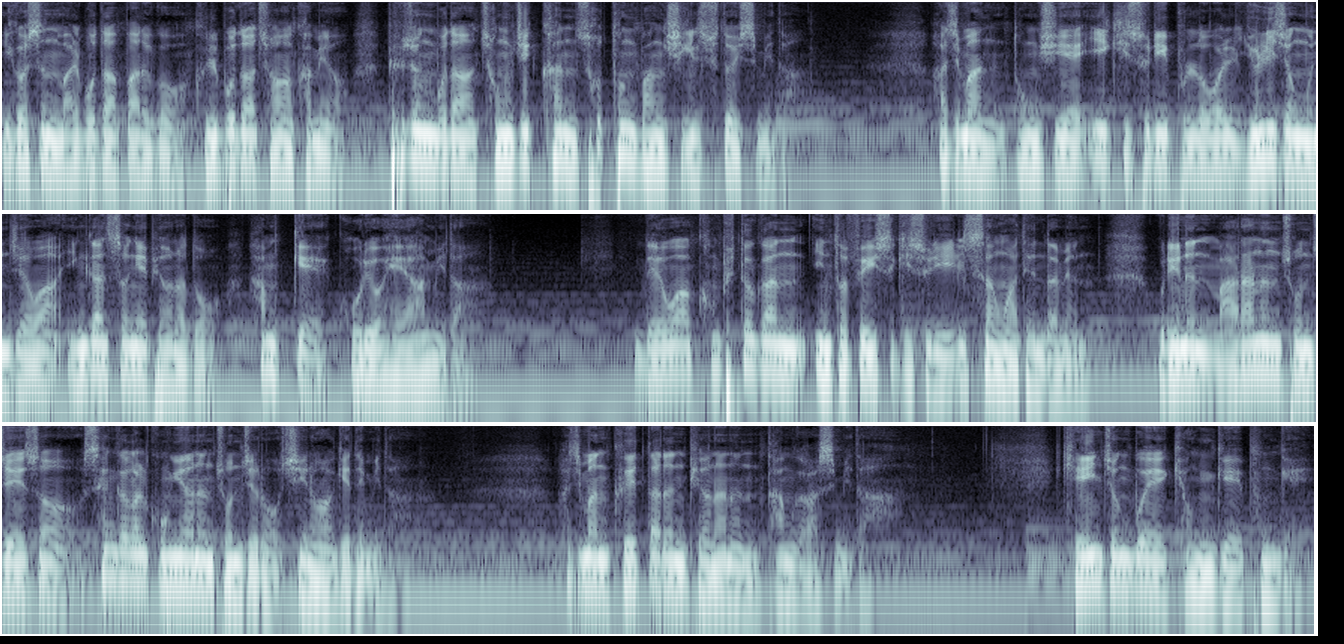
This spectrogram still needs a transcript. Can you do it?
이것은 말보다 빠르고 글보다 정확하며 표정보다 정직한 소통 방식일 수도 있습니다. 하지만 동시에 이 기술이 불러올 윤리적 문제와 인간성의 변화도 함께 고려해야 합니다. 뇌와 컴퓨터 간 인터페이스 기술이 일상화된다면 우리는 말하는 존재에서 생각을 공유하는 존재로 진화하게 됩니다. 하지만 그에 따른 변화는 다음과 같습니다. 개인정보의 경계 붕괴,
